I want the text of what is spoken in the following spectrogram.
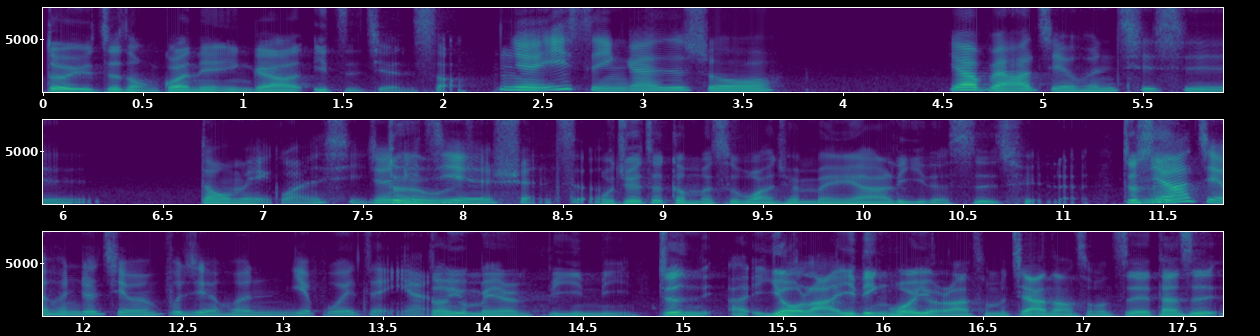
对于这种观念应该要一直减少。你的意思应该是说，要不要结婚，其实。都没关系，就是你自己的选择。我觉得这根本是完全没压力的事情嘞，就是你要结婚就结婚，不结婚也不会怎样。对，又没人逼你，就是你啊，有啦，一定会有啦，什么家长什么之类，但是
